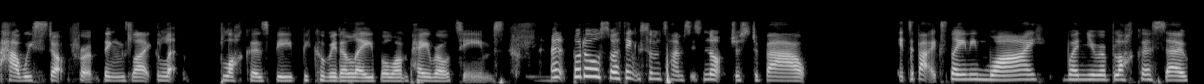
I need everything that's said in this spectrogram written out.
how we stop from things like blockers be becoming a label on payroll teams. Mm-hmm. and, but also i think sometimes it's not just about it's about explaining why when you're a blocker. So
